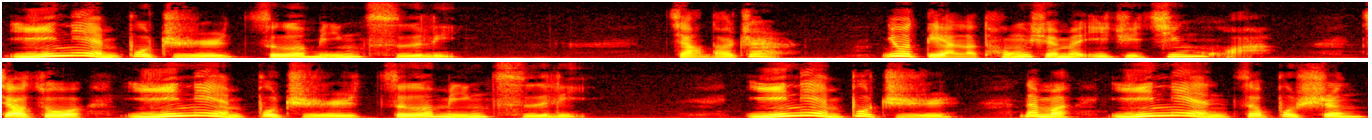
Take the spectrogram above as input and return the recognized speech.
一念不执，则明此理。讲到这儿，又点了同学们一句精华，叫做“一念不执，则明此理”。一念不执，那么一念则不生，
